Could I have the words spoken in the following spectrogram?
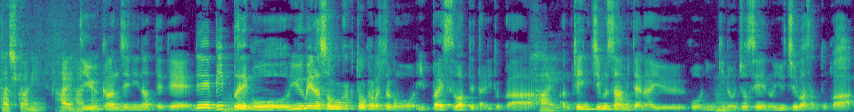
確かに。はいはいはい。っていう感じになってて、で、VIP でこう、有名な総合格闘家の人とかもいっぱい座ってたりとか、はいあの、テンチムさんみたいな、ああいう、こう、人気の女性の YouTuber さんとか、は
